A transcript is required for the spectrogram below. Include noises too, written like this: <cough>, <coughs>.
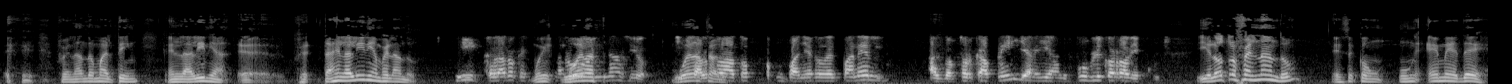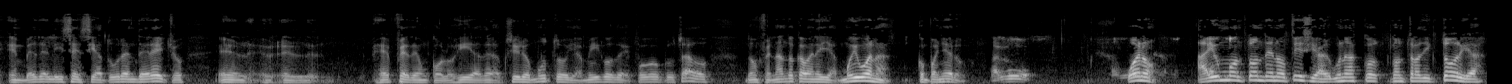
<laughs> Fernando Martín en la línea. Eh, ¿Estás en la línea, Fernando? Sí, claro que sí. Muy Saludos, buenas- Ignacio. Y buenas saludos a todos los compañeros del panel, al doctor Capilla y al público Radio Escucha. Y el otro Fernando, ese con un MD en vez de licenciatura en Derecho, el, el- jefe de Oncología del Auxilio Mutuo y amigo de Fuego Cruzado, don Fernando Cabanilla. Muy buenas, compañero. Saludos. Bueno, hay un montón de noticias, algunas co- contradictorias.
